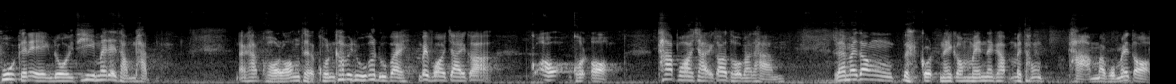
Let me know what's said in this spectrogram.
พูดกันเองโดยที่ไม่ได้สัมผัสนะครับ ขอร้องเถอะคนเข้าไปดูก็ดูไป ไม่พอใจก็เอากดออก ถ้าพอใจก็โทรมาถาม และไม่ต้องกดในคอมเมนต์นะครับ ไม่ต้องถามมาผมไม่ตอบ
